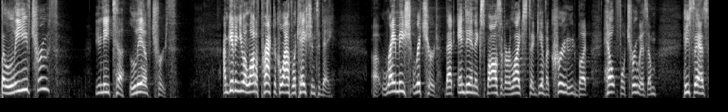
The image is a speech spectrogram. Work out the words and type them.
believe truth, you need to live truth. I'm giving you a lot of practical application today. Uh, Ramesh Richard, that Indian expositor, likes to give a crude but helpful truism. He says,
